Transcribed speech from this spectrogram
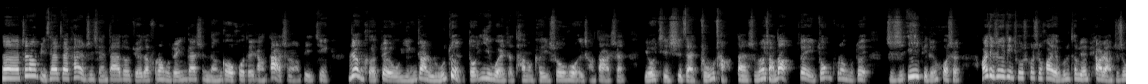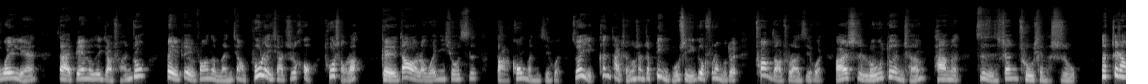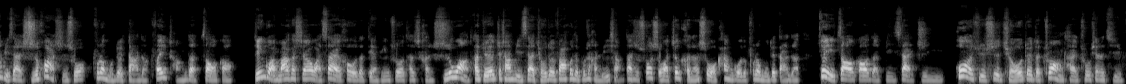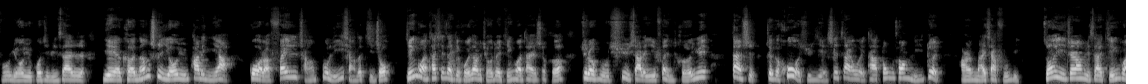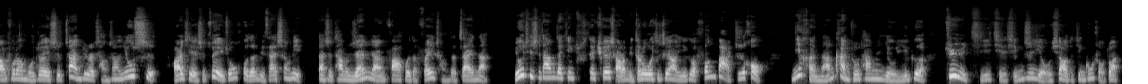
那这场比赛在开始之前，大家都觉得弗洛姆队应该是能够获得一场大胜啊。毕竟任何队伍迎战卢顿都意味着他们可以收获一场大胜，尤其是在主场。但是没有想到，最终弗洛姆队只是一比零获胜，而且这个进球说实话也不是特别漂亮，只是威廉在边路的一脚传中被对方的门将扑了一下之后脱手了，给到了维尼修斯打空门的机会。所以更大程度上，这并不是一个富勒姆队创造出来的机会，而是卢顿城他们自身出现的失误。那这场比赛，实话实说，富勒姆队打得非常的糟糕。尽管马克西尔瓦赛后的点评说他是很失望，他觉得这场比赛球队发挥的不是很理想。但是说实话，这可能是我看过的富勒姆队打的最糟糕的比赛之一。或许是球队的状态出现了起伏，由于国际比赛日，也可能是由于帕利尼亚过了非常不理想的几周。尽管他现在已经回到了球队，尽管他也是和俱乐部续下了一份合约，但是这个或许也是在为他东窗离队而埋下伏笔。所以这场比赛，尽管富勒姆队是占据了场上的优势，而且是最终获得了比赛胜利，但是他们仍然发挥的非常的灾难。尤其是他们在禁区在缺少了米特洛维奇这样一个锋霸之后，你很难看出他们有一个具体且行之有效的进攻手段。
